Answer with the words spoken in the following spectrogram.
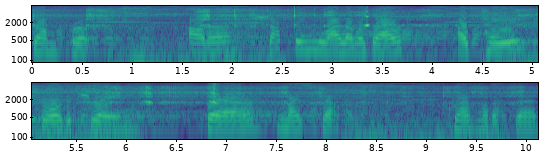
some other shopping while I was out, I'll pay for the train fare myself, grandmother said.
